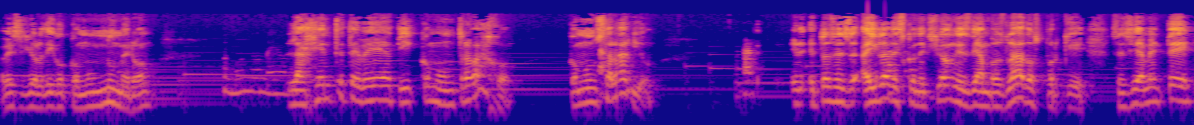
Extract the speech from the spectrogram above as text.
a veces yo lo digo como un número, como un número. la gente te ve a ti como un trabajo como un salario. Entonces ahí la desconexión es de ambos lados porque sencillamente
